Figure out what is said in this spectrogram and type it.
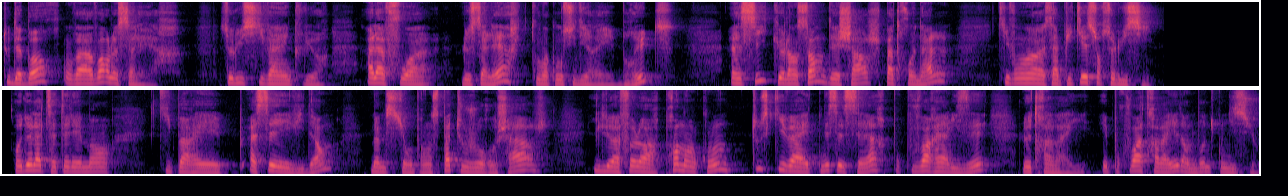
Tout d'abord, on va avoir le salaire. Celui-ci va inclure à la fois le salaire qu'on va considérer brut, ainsi que l'ensemble des charges patronales qui vont euh, s'appliquer sur celui-ci. Au-delà de cet élément qui paraît assez évident, même si on ne pense pas toujours aux charges, il va falloir prendre en compte tout ce qui va être nécessaire pour pouvoir réaliser le travail et pour pouvoir travailler dans de bonnes conditions.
